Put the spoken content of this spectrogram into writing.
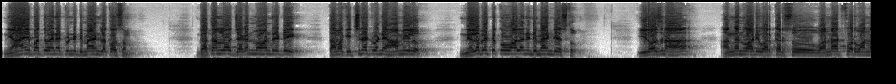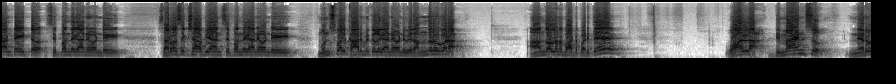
న్యాయబద్ధమైనటువంటి డిమాండ్ల కోసం గతంలో జగన్మోహన్ రెడ్డి తమకిచ్చినటువంటి హామీలు నిలబెట్టుకోవాలని డిమాండ్ చేస్తూ ఈ రోజున anganwadi workers one nought four one nought eight సిబ్బంది కానివ్వండి సర్వశిక్ష అభియాన్ సిబ్బంది కానివ్వండి మున్సిపల్ కార్మికులు కానివ్వండి వీరందరూ కూడా ఆందోళన బాట పడితే వాళ్ళ డిమాండ్స్ నిర్వ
